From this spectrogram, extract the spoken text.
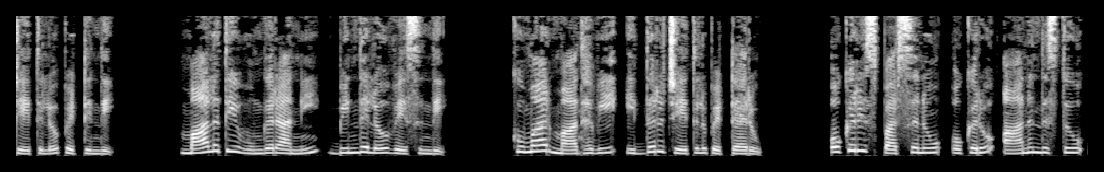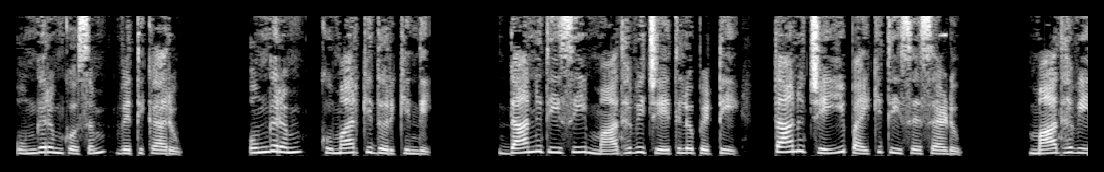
చేతిలో పెట్టింది. మాలతి ఉంగరాన్ని బిందెలో వేసింది. కుమార్ మాధవి ఇద్దరు చేతులు పెట్టారు. ఒకరి స్పర్శను ఒకరు ఆనందిస్తూ ఉంగరం కోసం వెతికారు. ఉంగరం కుమార్కి దొరికింది. దాన్ని తీసి మాధవి చేతిలో పెట్టి తాను చెయ్యి పైకి తీసేశాడు. మాధవి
